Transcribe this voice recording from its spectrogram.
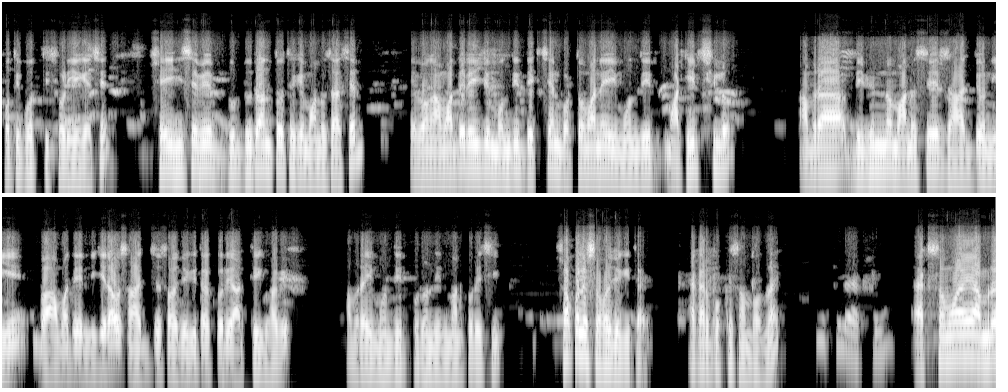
প্রতিপত্তি ছড়িয়ে গেছে। সেই হিসেবে দূর দূরান্ত থেকে মানুষ আসেন এবং আমাদের এই যে মন্দির দেখছেন, বর্তমানে এই মন্দির মাটির ছিল। আমরা বিভিন্ন মানুষের সাহায্য নিয়ে বা আমাদের নিজেরাও সাহায্য, সহযোগিতা করে আর্থিকভাবে আমরা এই মন্দির পুনর্নির্মাণ করেছি। সকলের সহযোগিতায়, একার পক্ষে সম্ভব নয়। এক সময় আমরা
